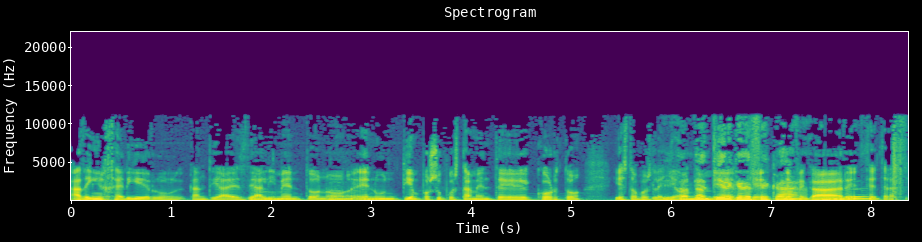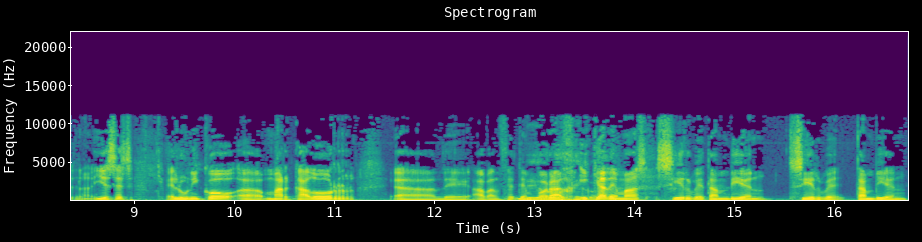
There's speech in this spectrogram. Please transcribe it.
ha de ingerir cantidades de alimento ¿no? en un tiempo supuestamente corto y esto pues le lleva también, tiene que defecar, etcétera, y ese es el único eh, marcador de avance temporal y que además sirve también sirve también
